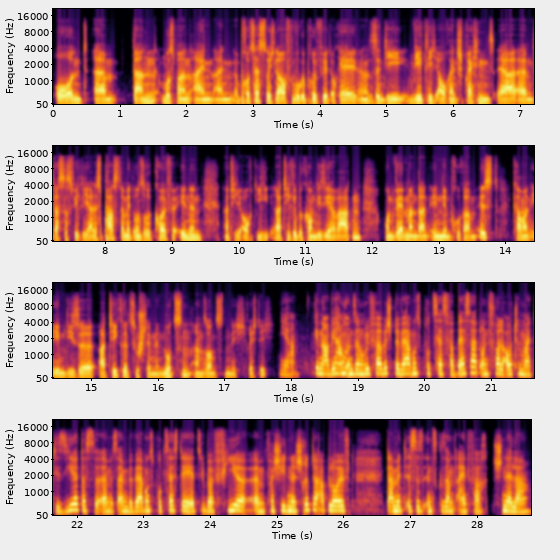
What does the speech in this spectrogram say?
Und ähm, dann muss man einen, einen Prozess durchlaufen, wo geprüft wird, okay, sind die wirklich auch entsprechend, ja, ähm, dass das wirklich alles passt, damit unsere KäuferInnen natürlich auch die Artikel bekommen, die sie erwarten. Und wenn man dann in dem Programm ist, kann man eben diese Artikelzustände nutzen, ansonsten nicht, richtig? Ja, Genau, wir haben unseren Refurbish-Bewerbungsprozess verbessert und voll automatisiert. Das ähm, ist ein Bewerbungsprozess, der jetzt über vier ähm, verschiedene Schritte abläuft. Damit ist es insgesamt einfach schneller,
